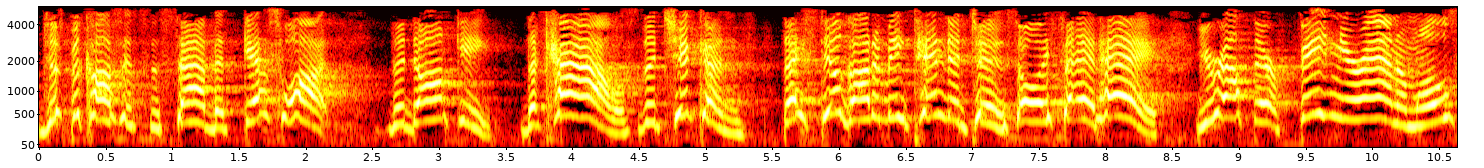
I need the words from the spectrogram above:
Just because it's the Sabbath, guess what? The donkey, the cows, the chickens, they still got to be tended to. So he's saying, hey, you're out there feeding your animals,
